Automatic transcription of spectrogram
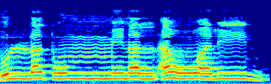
ثلة من الأولين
